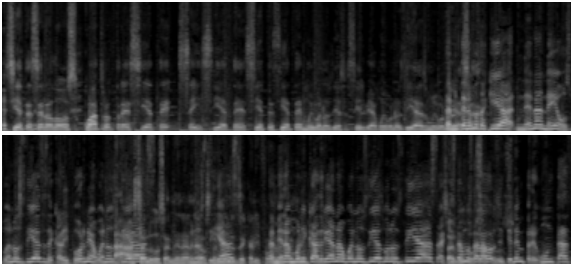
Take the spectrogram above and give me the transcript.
702-437-6777 Muy buenos días a Silvia, muy buenos días, muy buenos También días tenemos a- aquí a Nena Neos. Buenos días desde California. Buenos Ah, días. saludos a Nena Buenos Neos también días. desde California. También a también. Mónica Adriana, buenos días, buenos días. Aquí Saludos, estamos a la hora. Si tienen preguntas,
